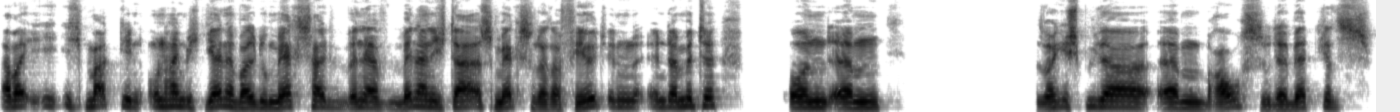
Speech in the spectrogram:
aber ich, mag den unheimlich gerne, weil du merkst halt, wenn er, wenn er nicht da ist, merkst du, dass er fehlt in, in der Mitte. Und ähm, solche Spieler ähm, brauchst du. Der wird jetzt,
